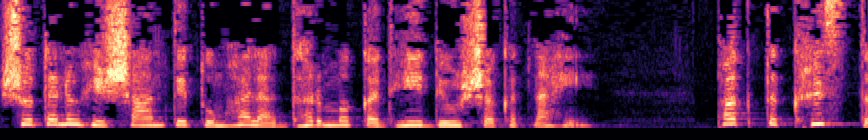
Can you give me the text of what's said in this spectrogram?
श्रोत्यानो ही शांती तुम्हाला धर्म कधीही देऊ शकत नाही. फक्त ख्रिस्त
